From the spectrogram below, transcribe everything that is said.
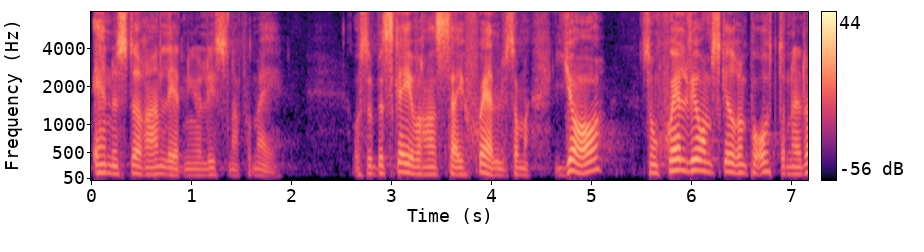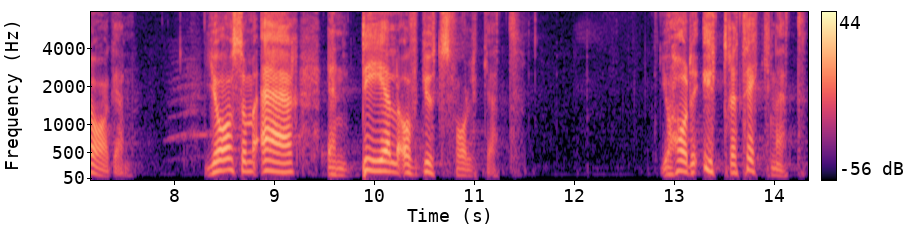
ännu större anledning att lyssna på mig. Och så beskriver han sig själv som jag som själv är omskuren på åttonde dagen. Jag som är en del av Guds folket. Jag har det yttre tecknet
